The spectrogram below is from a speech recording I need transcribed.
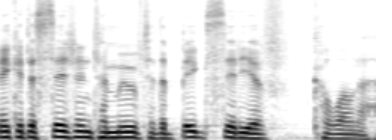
make a decision to move to the big city of Kelowna.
